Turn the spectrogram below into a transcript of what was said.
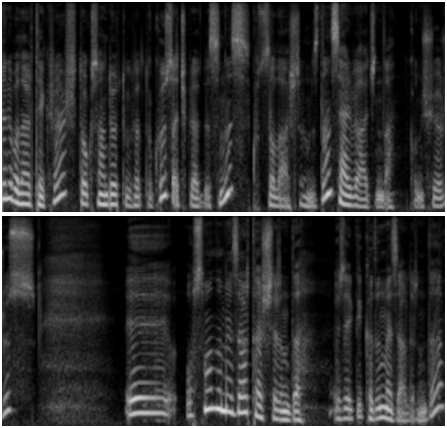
Merhabalar tekrar 94.9 Açık Radyo'dasınız. Kutsal ağaçlarımızdan Servi Ağacı'ndan konuşuyoruz. Ee, Osmanlı mezar taşlarında özellikle kadın mezarlarında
